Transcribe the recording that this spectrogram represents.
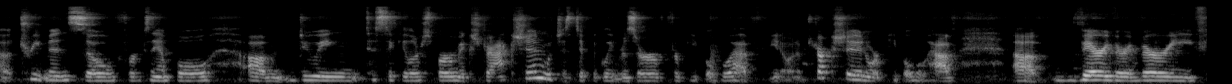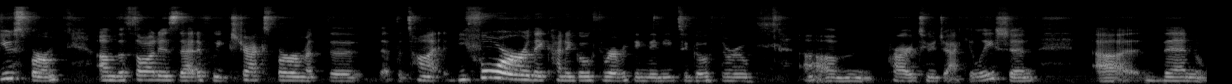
uh, treatments. So, for example, um, doing testicular sperm extraction, which is typically reserved for people who have, you know, an obstruction or people who have uh, very, very, very few sperm. Um, the thought is that if we extract sperm at the at the time before they kind of go through everything they need to go through um, prior to ejaculation, uh, then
